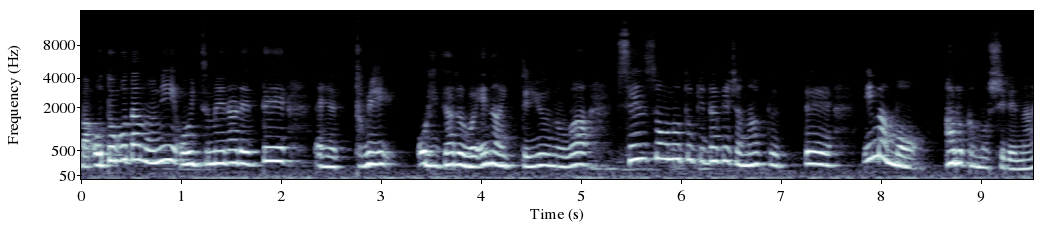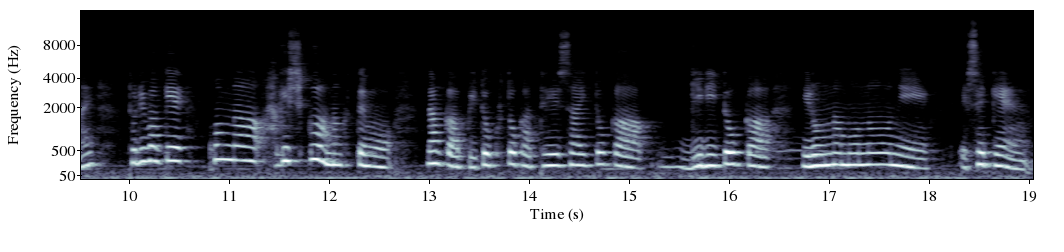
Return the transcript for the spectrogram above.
まあ、男だのに追い詰められて、えー、飛び降りざるを得ないっていうのは戦争の時だけじゃなくって今もあるかもしれない。とりわけこんな激しくはなくてもなんか美徳とか体裁とか義理とかいろんなものに世間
